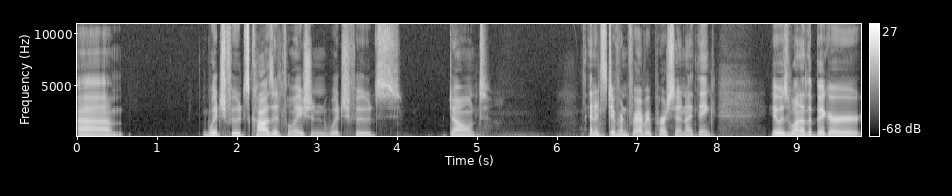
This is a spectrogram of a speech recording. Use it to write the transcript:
um, which foods cause inflammation, which foods don't. And it's different for every person. I think it was one of the bigger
